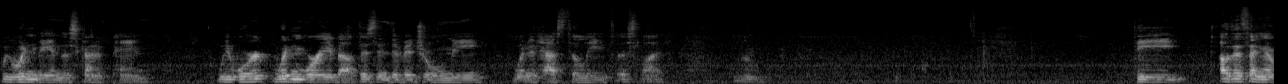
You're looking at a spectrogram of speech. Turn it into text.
We wouldn't be in this kind of pain. We wouldn't worry about this individual me when it has to leave this life. Um, the other thing, a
